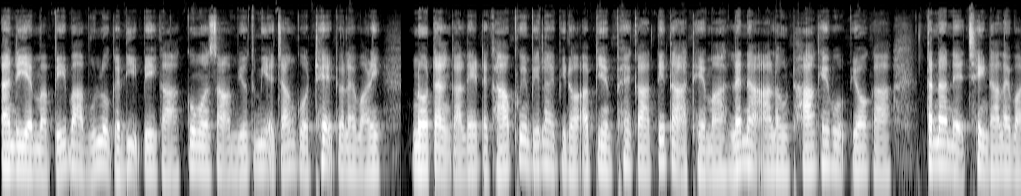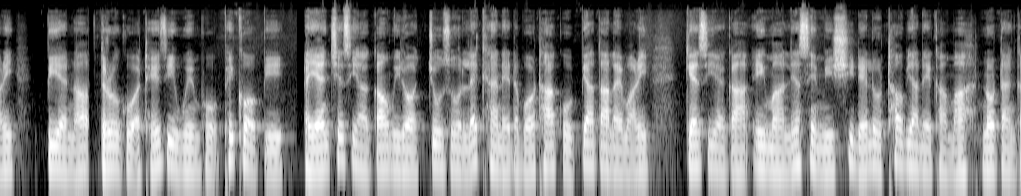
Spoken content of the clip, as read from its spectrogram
အန်ဒီရဲ့မပေးပါဘူးလို့ဂတိပေးကကိုဝန်ဆောင်အမျိုးသမီးအကြောင်းကိုထည့်ပြောလိုက်ပါတယ်နော်တန်ကလည်းတကားဖွင့်ပေးလိုက်ပြီးတော့အပြင်ဖက်ကတိတာအထဲမှာလက်နက်အလုံးထားခဲ့ဖို့ပြောကတနတ်နဲ့ချိန်ထားလိုက်ပါတယ်ပြီးရနောက်သူတို့ကိုအထဲစီဝင်ဖို့ဖိတ်ခေါ်ပြီးအရန်ချစ်စရာကောင်းပြီးတော့ကြိုးဆိုလက်ခံတဲ့သဘောထားကိုပြသလိုက်ပါရီကက်စီယာကအိမ်မှာလက်ဆင့်ပြီးရှိတယ်လို့ထောက်ပြတဲ့အခါမှာနော်တန်က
